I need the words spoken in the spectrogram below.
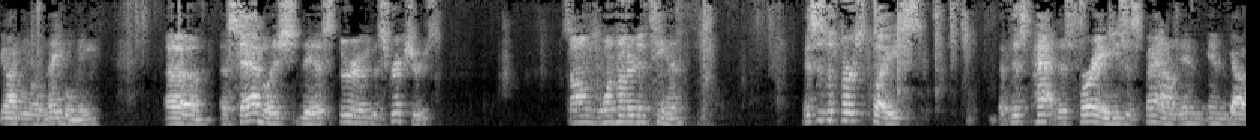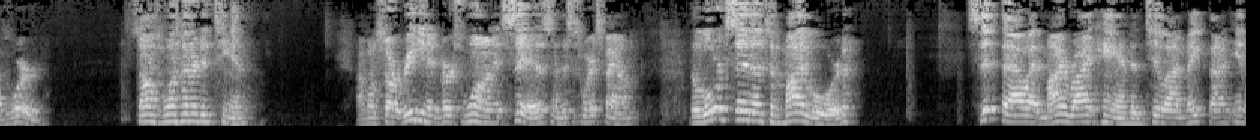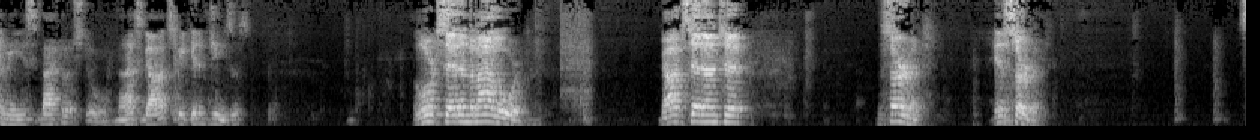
God will enable me, uh, establish this through the scriptures Psalms 110. This is the first place that this pat, this phrase is found in, in God's Word. Psalms 110. I'm going to start reading at verse 1. It says, and this is where it's found, The Lord said unto my Lord, Sit thou at my right hand until I make thine enemies thy footstool. Now that's God speaking of Jesus. The Lord said unto my Lord, God said unto the servant, his servant,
